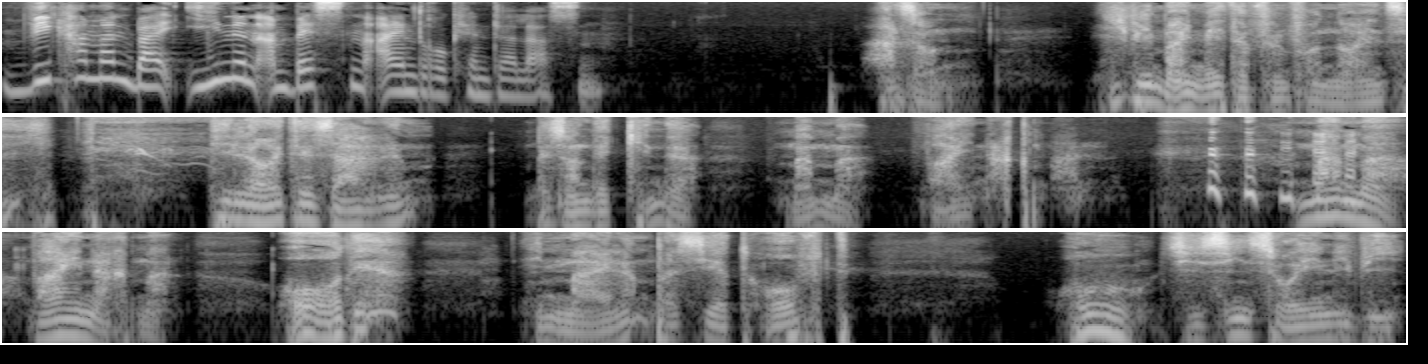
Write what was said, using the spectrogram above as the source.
Wie kann man bei Ihnen am besten Eindruck hinterlassen? Also, ich bin 1,95 Meter. Die Leute sagen, besonders Kinder, Mama, Weihnachtsmann. Mama, Weihnachtsmann. Oder in Mailand passiert oft, oh, Sie sind so ähnlich wie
